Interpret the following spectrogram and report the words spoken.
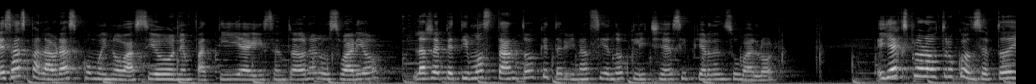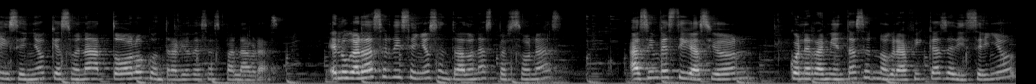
Esas palabras como innovación, empatía y centrado en el usuario las repetimos tanto que terminan siendo clichés y pierden su valor. Ella explora otro concepto de diseño que suena a todo lo contrario de esas palabras. En lugar de hacer diseño centrado en las personas, hace investigación con herramientas etnográficas de diseño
